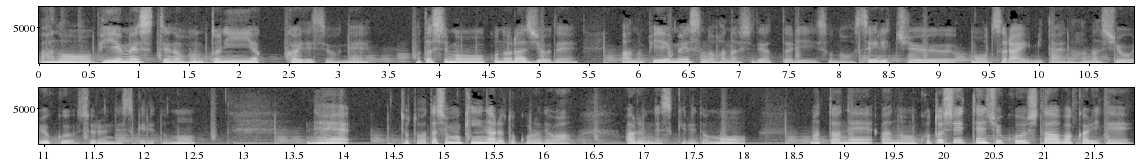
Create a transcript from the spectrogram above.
あの PMS っていうのは本当に厄介ですよね。私もこのラジオであの PMS の話であったりその生理中も辛いみたいな話をよくするんですけれどもねちょっと私も気になるところではあるんですけれどもまたねあの今年転職をしたばかりで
